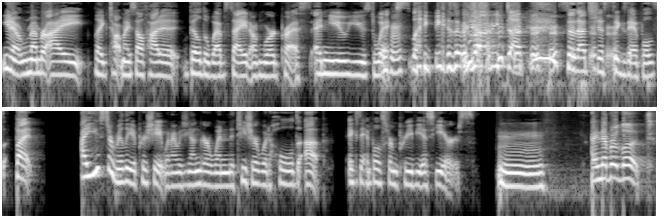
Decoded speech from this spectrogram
you know, remember I like taught myself how to build a website on WordPress and you used Wix mm-hmm. like because it was Yeah. already done. So that's just examples. But I used to really appreciate when I was younger when the teacher would hold up examples from previous years. Mm. I never looked.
